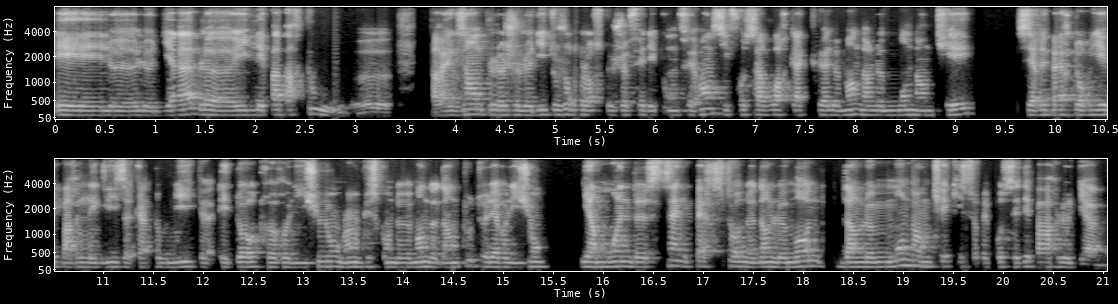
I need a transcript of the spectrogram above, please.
Et le, diable, euh, il n'est pas partout. Euh, par exemple, je le dis toujours lorsque je fais des conférences, il faut savoir qu'actuellement, dans le monde entier, c'est répertorié par l'Église catholique et d'autres religions, hein, puisqu'on demande dans toutes les religions, il y a moins de cinq personnes dans le monde, dans le monde entier qui seraient possédées par le diable.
